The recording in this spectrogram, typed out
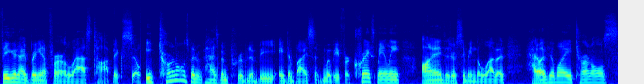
figured I'd bring it up for our last topic. So Eternals has been proven to be a divisive movie for critics mainly, audiences are seeming to love it. How do I feel about Eternals?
